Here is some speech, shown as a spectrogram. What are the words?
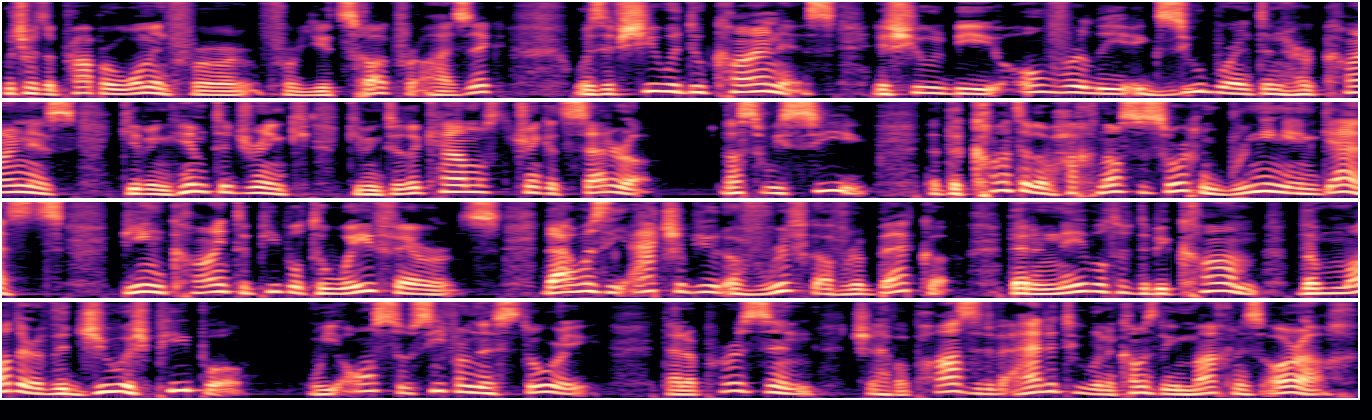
which was a proper woman for for Yitzchak, for Isaac, was if she would do kindness, if she would be overly exuberant in her kindness, giving him to drink, giving to the camels to drink, etc. Thus, we see that the concept of hachnas orchim, bringing in guests, being kind to people, to wayfarers, that was the attribute of Rivka, of Rebecca, that enabled her to become the mother of the Jewish people we also see from this story that a person should have a positive attitude when it comes to the machnes orach,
